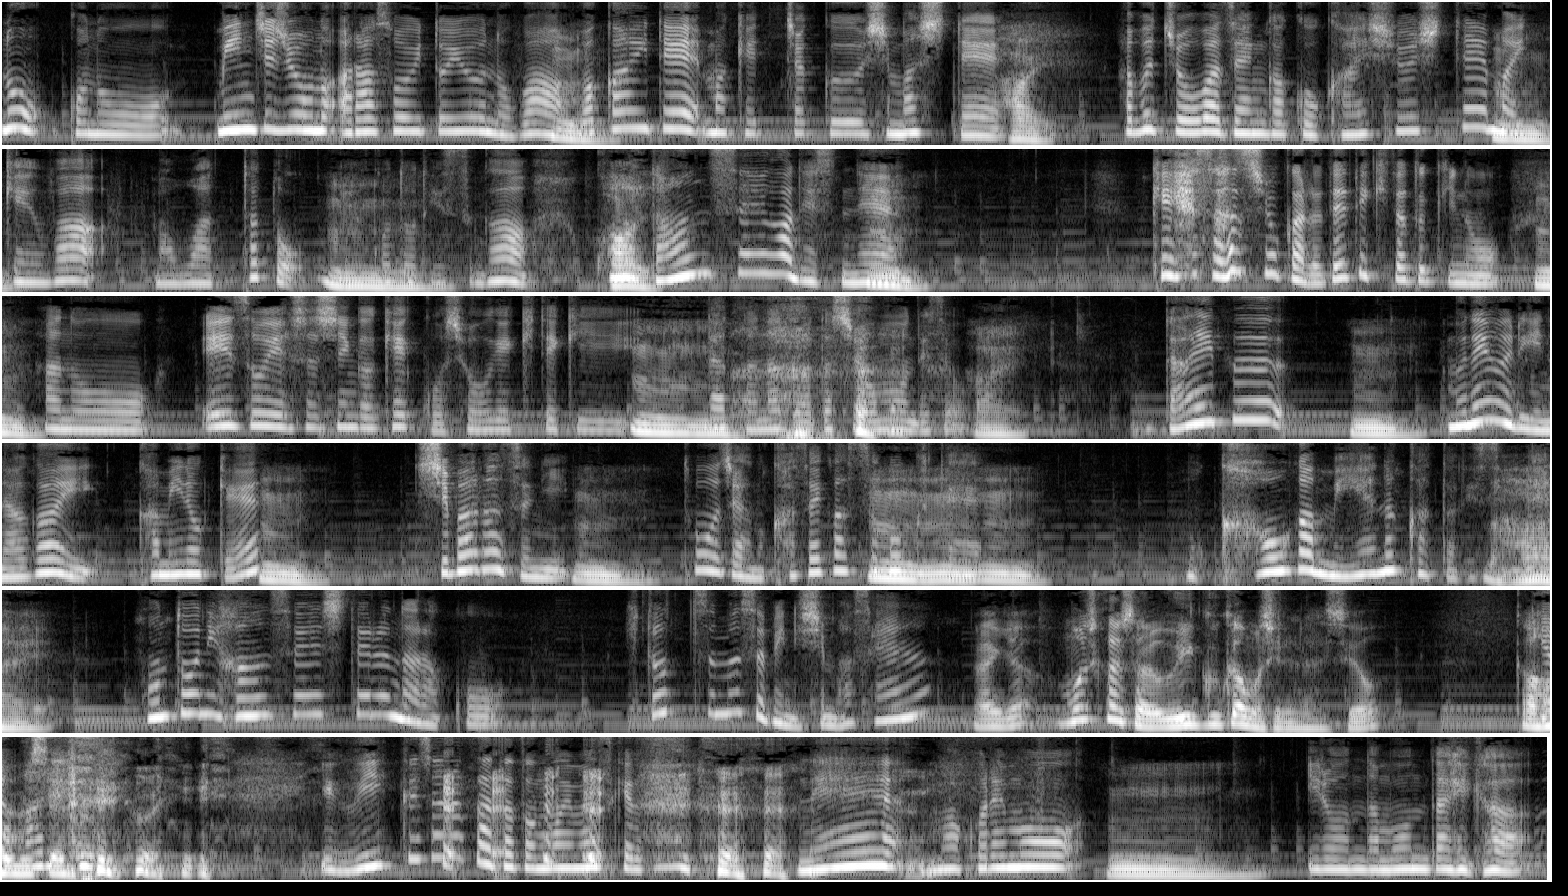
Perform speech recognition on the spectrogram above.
のこの民事上の争いというのはうん。和解でまあ決着しまして、はい阿武町は全額を回収して、まあ、うん一件はまあ終わったということですが、この男性がですね、警察署から出てきた時のうん。うんあの映像や写真が結構衝撃的うんだったなと私は思うんですよ。はい。だいぶうん。胸より長い髪の毛、うん。縛らずにうん。当時あの風がすごくて、もう顔が見えなかったですうんよね。はい。本当に反省してるならこう一つ結びにしません？あいやもしかしたらウィッグかもしれないですよ。顔を見せないようにいやウィッグじゃなかったと思いますけど。ねえまあこれもうん。いろんな問題が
